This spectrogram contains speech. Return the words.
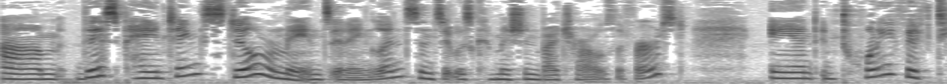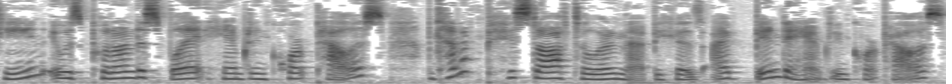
Um, this painting still remains in England since it was commissioned by Charles I. And in 2015, it was put on display at Hampton Court Palace. I'm kind of pissed off to learn that because I've been to Hampton Court Palace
